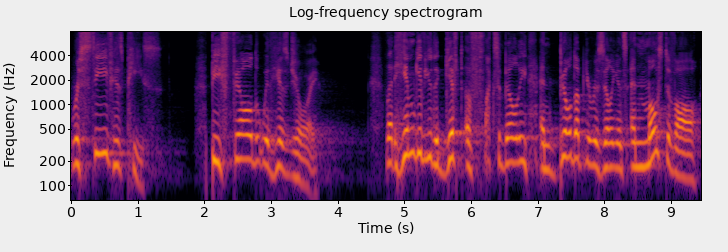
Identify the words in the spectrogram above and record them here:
Receive His peace. Be filled with His joy. Let Him give you the gift of flexibility and build up your resilience. And most of all,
